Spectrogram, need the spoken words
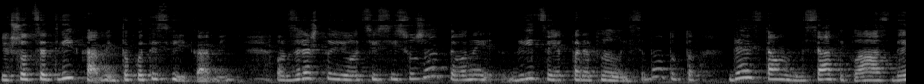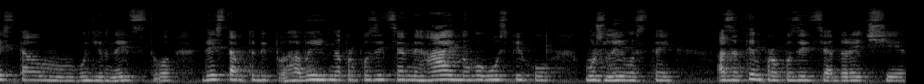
Якщо це твій камінь, то коти свій камінь. От зрештою, ці всі сюжети, вони дивіться, як переплелися. Да? Тобто десь там 10 клас, десь там будівництво, десь там тобі вигідна пропозиція негайного успіху, можливостей. А за тим пропозиція, до речі,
